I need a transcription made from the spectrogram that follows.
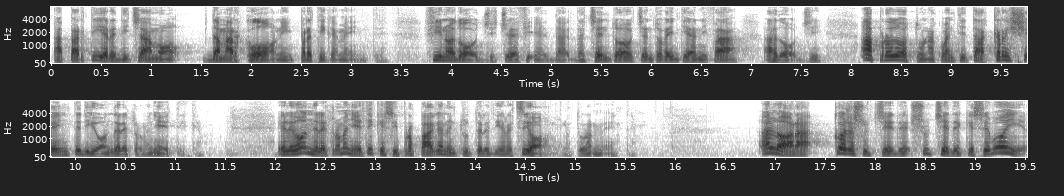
a partire, diciamo, da Marconi praticamente, fino ad oggi, cioè eh, da, da 100, 120 anni fa ad oggi, ha prodotto una quantità crescente di onde elettromagnetiche. E le onde elettromagnetiche si propagano in tutte le direzioni, naturalmente. Allora, cosa succede? Succede che se voi,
